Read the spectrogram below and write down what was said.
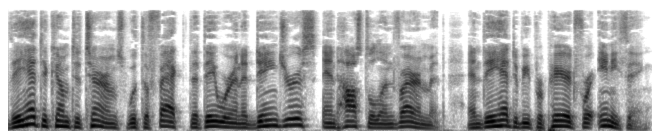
They had to come to terms with the fact that they were in a dangerous and hostile environment and they had to be prepared for anything.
